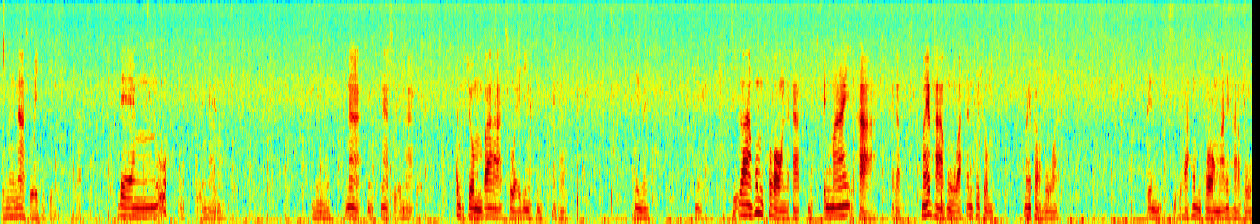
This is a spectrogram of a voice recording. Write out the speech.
เห็นไหม่น่าสวยจริงๆนะครับแดงโอ้สวยงามมากเห็นไหมหน้าหน้าสวยมากเลยท่านผู้ชมว่าสวยจริงๆนะครับ เห็นไหมนี่จิลาหุ้มทองนะครับ เป็นไม้ผ่านะครับ ไม้ผ่าหัวท่านผู้ชม ไม้ผ่าหัว เป็นสีลาหุ้มทองไม้ผ่าหัว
